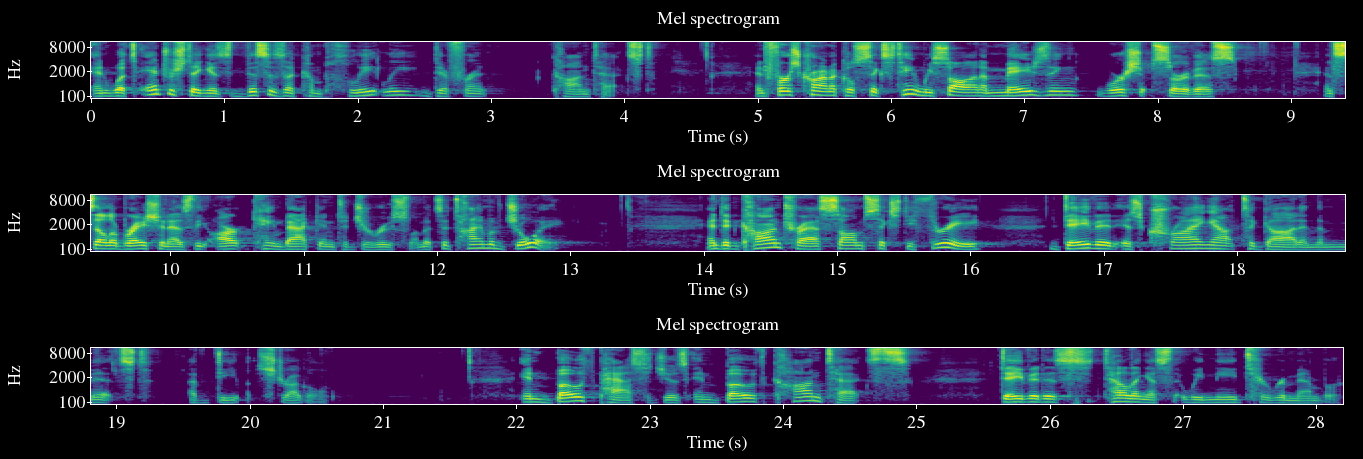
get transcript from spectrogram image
And what's interesting is this is a completely different context. In 1 Chronicles 16, we saw an amazing worship service and celebration as the ark came back into Jerusalem. It's a time of joy. And in contrast, Psalm 63 David is crying out to God in the midst of deep struggle. In both passages, in both contexts, David is telling us that we need to remember.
